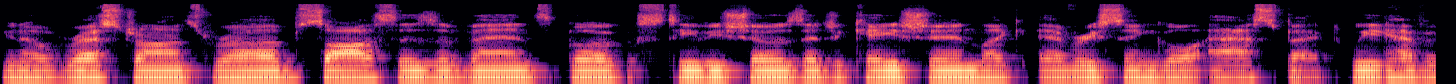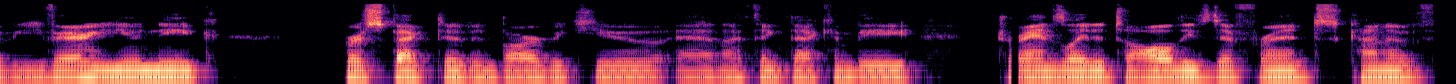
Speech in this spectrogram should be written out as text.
you know, restaurants, rubs, sauces, events, books, TV shows, education, like every single aspect. We have a very unique perspective in barbecue and i think that can be translated to all these different kind of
